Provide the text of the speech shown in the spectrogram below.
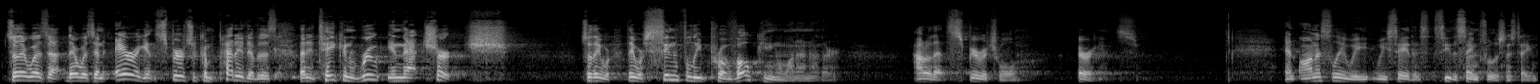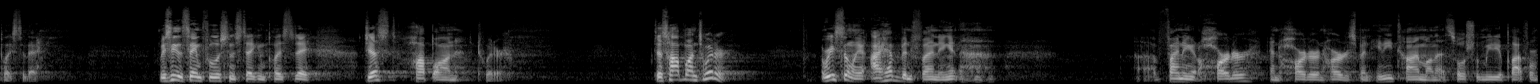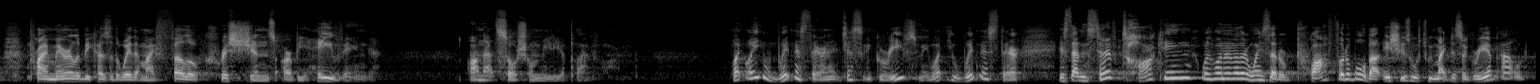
So there was, a, there was an arrogant spiritual competitiveness that had taken root in that church. So they were, they were sinfully provoking one another out of that spiritual arrogance. And honestly, we, we say this, see the same foolishness taking place today. We see the same foolishness taking place today. Just hop on Twitter. Just hop on Twitter. Recently, I have been finding it, uh, finding it harder and harder and harder to spend any time on that social media platform, primarily because of the way that my fellow Christians are behaving on that social media platform. What, what you witness there, and it just grieves me, what you witness there is that instead of talking with one another in ways that are profitable about issues which we might disagree about,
